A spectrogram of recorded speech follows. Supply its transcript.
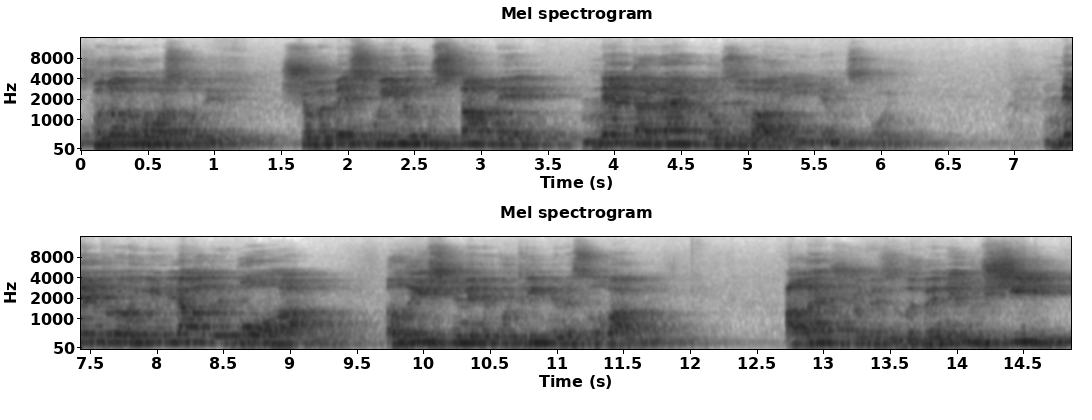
сподоби Господи, щоб ми своїми устами не даремно взивали ім'я Господнє не прогнівляли Бога лишніми непотрібними словами, але щоб з глибини душі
